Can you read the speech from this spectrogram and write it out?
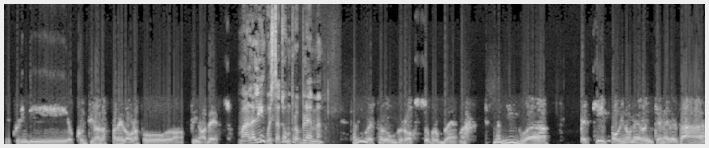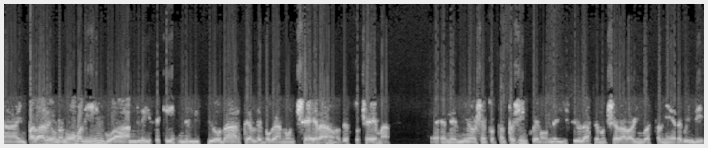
e quindi ho continuato a fare l'orafo fino adesso. Ma la lingua è stato un problema? La lingua è stato un grosso problema. La lingua perché poi non ero in tenera età imparare una nuova lingua inglese che nell'istituto d'arte all'epoca non c'era, adesso c'è, ma eh, nel 1985 no, negli d'arte non c'era la lingua straniera, quindi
